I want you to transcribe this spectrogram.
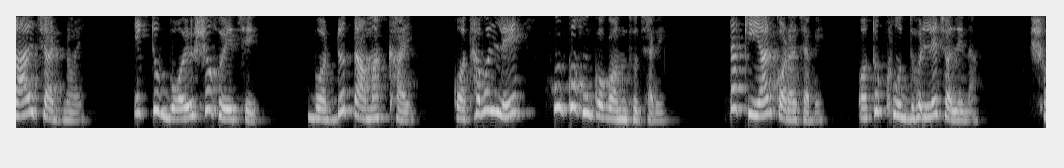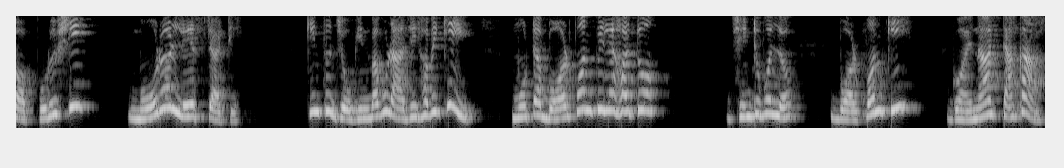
কালচার নয়, একটু বয়সও হয়েছে বড্ড তামাক খায়। কথা বললে হুঁকো হুঁকো গন্ধ ছাড়ে। তা কি আর করা যাবে? অত খুঁত ধরলে চলে না। সব পুরুষই মোর ওর লেস ডাটি কিন্তু যোগিনবাবু রাজি হবে কি? মোটা বরপন পেলে হয়তো। ঝিন্টু বলল বরপন কি? গয়না টাকা?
